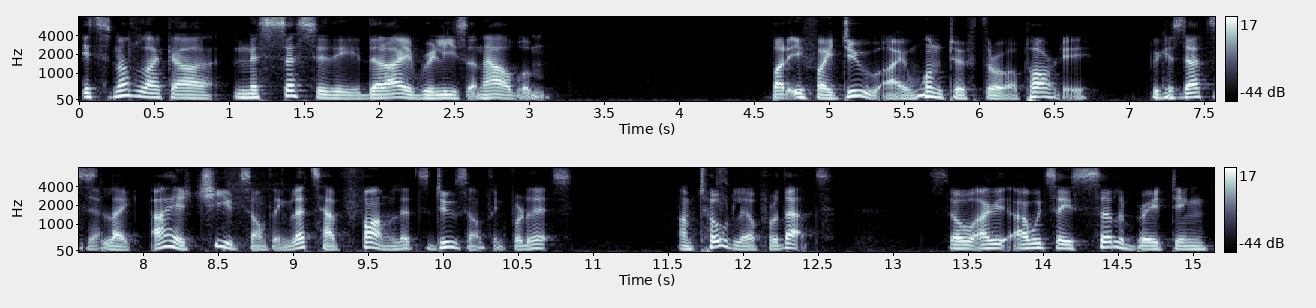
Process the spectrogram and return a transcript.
It's not like a necessity that I release an album. But if I do, I want to throw a party because that's Yeah. like I achieved something. Let's have fun. Let's do something for this. I'm totally up for that. So I I would say celebrating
